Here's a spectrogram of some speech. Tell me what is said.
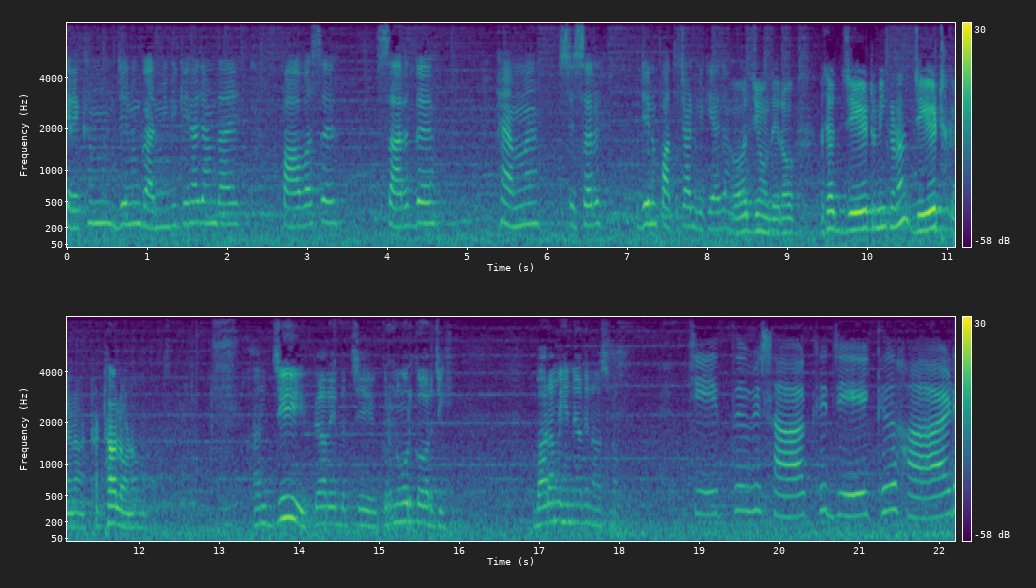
ਗ੍ਰੀਖਮ ਜਿਹਨੂੰ ਗਰਮੀ ਵੀ ਕਿਹਾ ਜਾਂਦਾ ਹੈ ਪਾਵਸ ਸਰਦ ਹੈਮ ਸਿਸਰ ਜਿਹਨੂੰ ਪਤਝੜ ਵੀ ਕਿਹਾ ਜਾਂਦਾ। ਆ ਜਿਉਂਦੇ ਰਹੋ। ਅੱਛਾ ਜੇਠ ਨਹੀਂ ਕਹਿਣਾ ਜੇਠ ਕਹਿਣਾ ਠੱਠਾ ਲਾਉਣਾ। ਹਾਂਜੀ ਪਿਆਰੇ ਬੱਚੇ ਗੁਰਨੂਰ ਕੌਰ ਜੀ। 12 ਮਹੀਨਿਆਂ ਦੇ ਨਾਮ ਸੁਣਾਓ। ਚੇਤ ਵਿਸਾਖ ਜੇਠ ਹਾੜ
